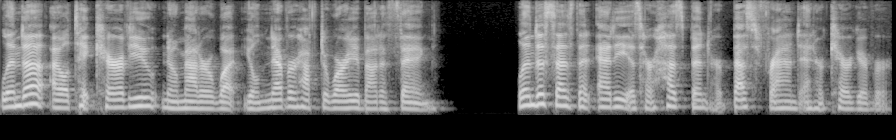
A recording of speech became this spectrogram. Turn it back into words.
Linda, I will take care of you no matter what. You'll never have to worry about a thing. Linda says that Eddie is her husband, her best friend, and her caregiver.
